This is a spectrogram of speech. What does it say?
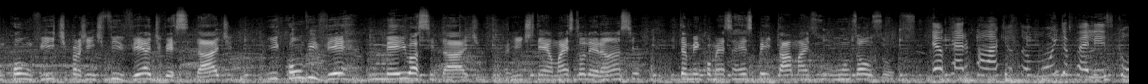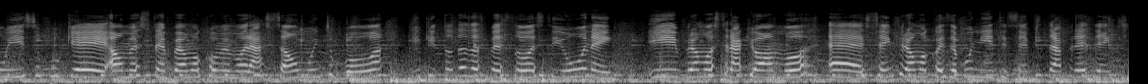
um convite para a gente viver a diversidade e conviver em meio à cidade. A gente tenha mais tolerância e também comece a respeitar mais uns aos outros. Eu quero falar que eu estou muito feliz com isso, porque ao mesmo tempo é uma comemoração muito boa em que todas as pessoas se unem e para mostrar que o amor é sempre é uma coisa bonita e sempre está presente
